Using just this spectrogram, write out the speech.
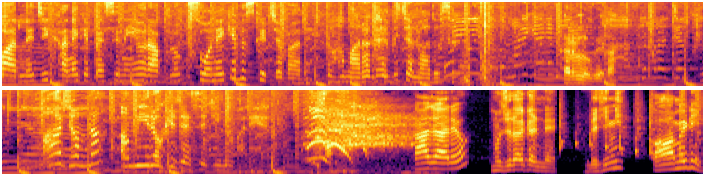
पार्ले जी खाने के पैसे नहीं और आप लोग सोने के बिस्किट चबा रहे हैं। तो हमारा घर भी चलवा दो सर। कर लोगे ना। आज हम ना अमीरों के जैसे जीने वाले हैं। कहाँ जा रहे हो? मुजरा करने। देखेंगी? कॉमेडी।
